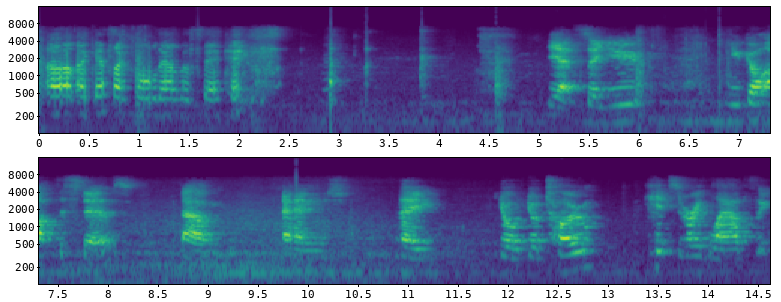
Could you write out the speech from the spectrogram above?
um, I guess I fall down the staircase. Yeah, so you you go up the stairs, um, and they your your toe hits very loudly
